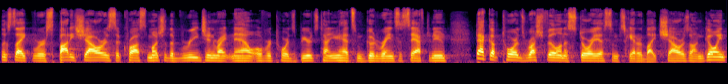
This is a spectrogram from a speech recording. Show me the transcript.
looks like we're spotty showers across much of the region right now over towards Beardstown. You had some good rains this afternoon. Back up towards Rushville and Astoria, some scattered light showers ongoing.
